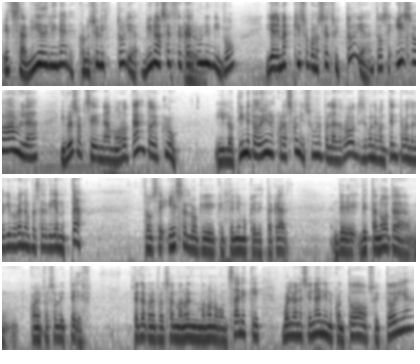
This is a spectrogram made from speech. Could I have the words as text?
Él sabía de Linares, conoció la historia, vino a hacerse cargo de un equipo y además quiso conocer su historia. Entonces eso habla, y por eso se enamoró tanto del club. Y lo tiene todavía en el corazón y sufre por la derrota y se pone contento cuando el equipo gana a pesar de que ya no está. Entonces eso es lo que, que tenemos que destacar de, de esta nota con el profesor Luis Pérez. Perdón, con el profesor Manuel Monono González, que vuelve a Nacional y nos contó su historia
